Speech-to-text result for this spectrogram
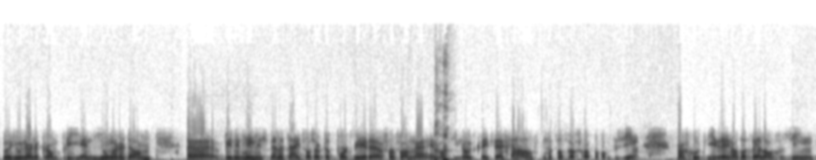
miljoen naar de Grand Prix en de jongeren dan. Eh, binnen een hele snelle tijd was ook dat bord weer eh, vervangen en was die noodkreet weggehaald. Dat was wel grappig om te zien. Maar goed, iedereen had dat wel al gezien.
